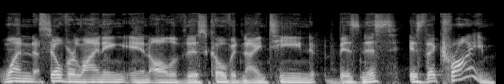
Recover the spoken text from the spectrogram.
One silver lining in all of this COVID 19 business is that crime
